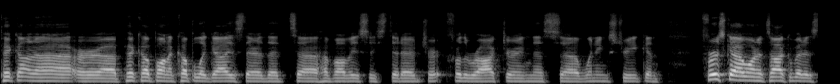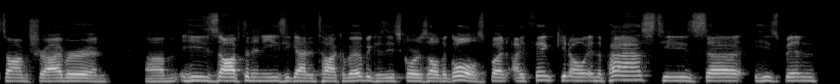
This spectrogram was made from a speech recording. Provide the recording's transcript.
pick on uh, or uh, pick up on a couple of guys there that uh, have obviously stood out for the Rock during this uh, winning streak. And first guy I want to talk about is Tom Schreiber, and um, he's often an easy guy to talk about because he scores all the goals. But I think you know in the past he's uh, he's been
